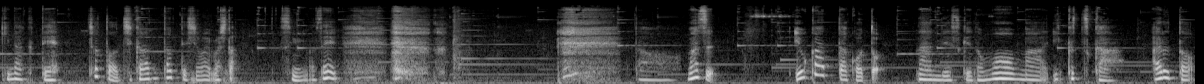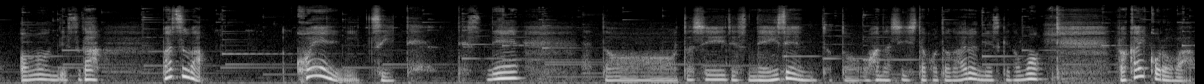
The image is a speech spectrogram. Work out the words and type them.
できなくてちょっと時間経ってしまいました。すみません。とまず良かったことなんですけどもまあいくつかあると思うんですがまずは声について。ですね。えっと、私ですね、以前ちょっとお話ししたことがあるんですけども、若い頃は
